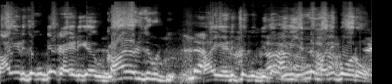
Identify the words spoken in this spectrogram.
காய் அடிச்ச குட்டியா காய் அடிக்காத காய் அடிச்ச குட்டி. காய் அடிச்ச குட்டி தான். இது என்ன மதிப்பு வரும்?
